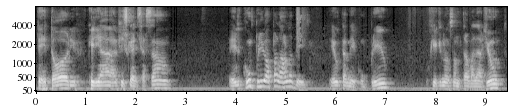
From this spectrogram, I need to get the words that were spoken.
território, criar fiscalização. Ele cumpriu a palavra dele. Eu também cumpriu. O que, que nós vamos trabalhar junto.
